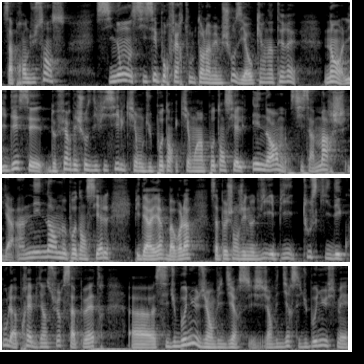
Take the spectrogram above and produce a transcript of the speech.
ça prend du sens. Sinon, si c'est pour faire tout le temps la même chose, il n'y a aucun intérêt. Non, l'idée c'est de faire des choses difficiles qui ont, du qui ont un potentiel énorme. Si ça marche, il y a un énorme potentiel. Puis derrière, bah voilà, ça peut changer notre vie. Et puis tout ce qui découle après, bien sûr, ça peut être, euh, c'est du bonus. J'ai envie de dire, j'ai envie de dire, c'est du bonus. Mais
